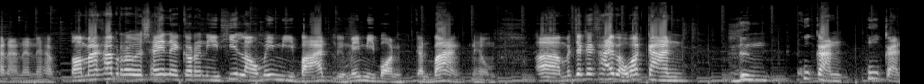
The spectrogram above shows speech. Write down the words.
ขนาดนั้นนะครับ ต่อมาครับเราจะใช้ในกรณีที่เราไม่มีบาสหรือไม่มีบอลกันบ้างนะครับ อ่ามันจะคล้ายๆแบบว่าการดึงคู่กันคู่กัน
